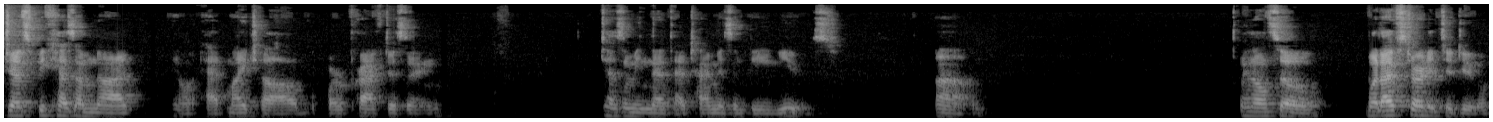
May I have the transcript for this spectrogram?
just because I'm not, you know, at my job or practicing, doesn't mean that that time isn't being used. Um, and also, what I've started to do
